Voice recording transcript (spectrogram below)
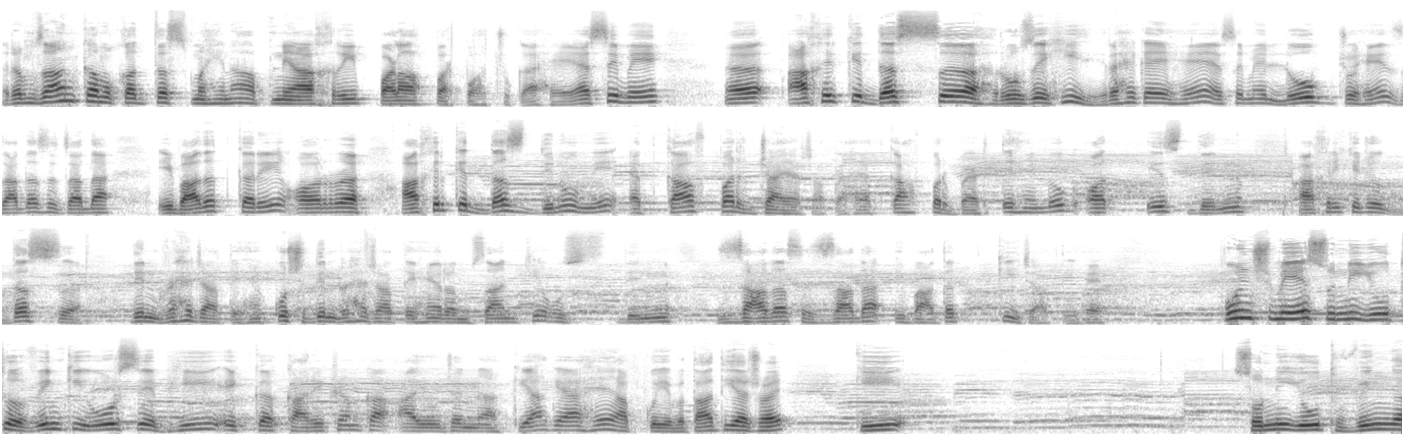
رمضان کا مقدس مہینہ اپنے آخری پڑاؤ پر پہنچ چکا ہے۔ ایسے میں آخر کے دس روزے ہی رہ گئے ہیں۔ ایسے میں لوگ جو ہیں، زیادہ سے زیادہ عبادت کریں اور آخر کے دس دنوں میں اعتکاف پر جایا جاتا ہے۔ اعتکاف پر بیٹھتے ہیں لوگ اور اس دن، آخری کے جو دس دن رہ جاتے ہیں، کچھ دن رہ جاتے ہیں رمضان کے، اس دن زیادہ سے زیادہ عبادت کی جاتی ہے۔ پنچ میں سنی یوتھ ونگ کی اور سے بھی ایک کاریکرم کا آیوجن کیا گیا ہے۔ آپ کو یہ بتا دیا جائے کہ سنی یوتھ ونگ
